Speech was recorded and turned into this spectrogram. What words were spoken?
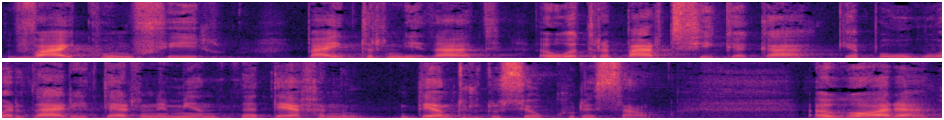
vai com o filho para a eternidade, a outra parte fica cá, que é para o guardar eternamente na terra, no, dentro do seu coração. Agora.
